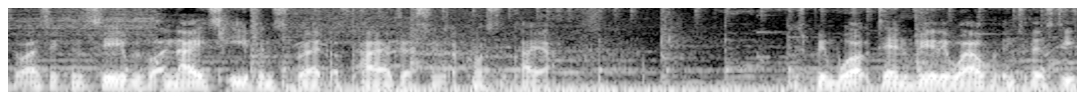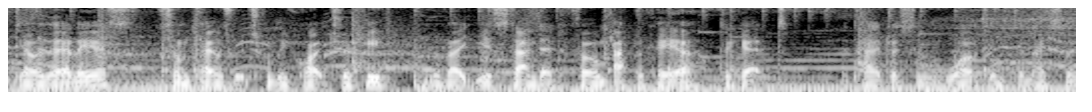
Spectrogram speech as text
So as you can see, we've got a nice even spread of tyre dressing across the tyre. It's been worked in really well into those detailed areas, sometimes which can be quite tricky without your standard foam applicator to get the tyre dressing worked into nicely.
